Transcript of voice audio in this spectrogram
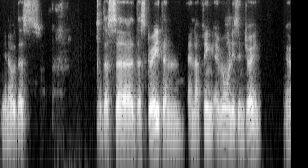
you know that's that's uh that's great, and and I think everyone is enjoying. Yeah.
